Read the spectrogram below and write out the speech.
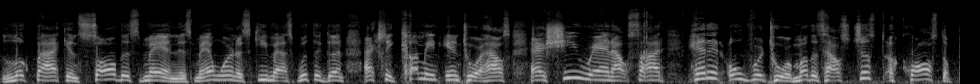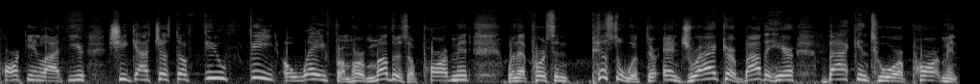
looked back and saw this man, this man wearing a ski mask with a gun, actually coming into her house. As she ran outside, headed over to her mother's house just across the parking lot here, she got just a few feet away from her mother's apartment when that person pistol whipped her and dragged her by the hair back into her apartment.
